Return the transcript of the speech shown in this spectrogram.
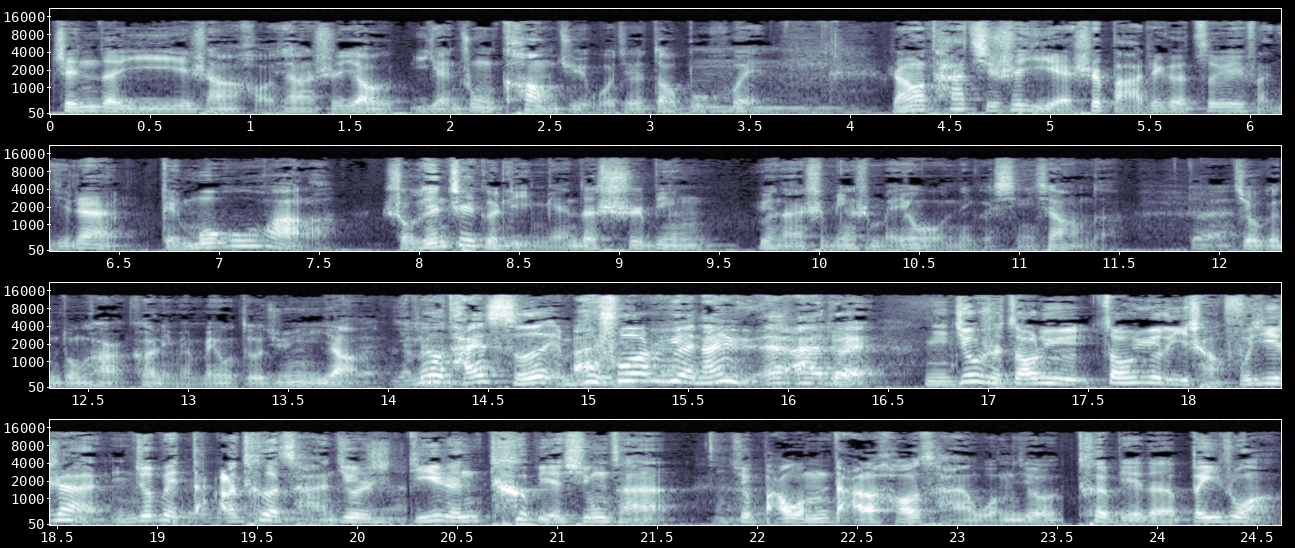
真的意义上好像是要严重抗拒，我觉得倒不会。嗯然后他其实也是把这个自卫反击战给模糊化了。首先，这个里面的士兵，越南士兵是没有那个形象的，对，就跟敦刻尔克里面没有德军一样，也没有台词，也不说越南语。哎，对你就是遭遇遭遇了一场伏击战，你就被打得特惨，就是敌人特别凶残，就把我们打得好惨，我们就特别的悲壮。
